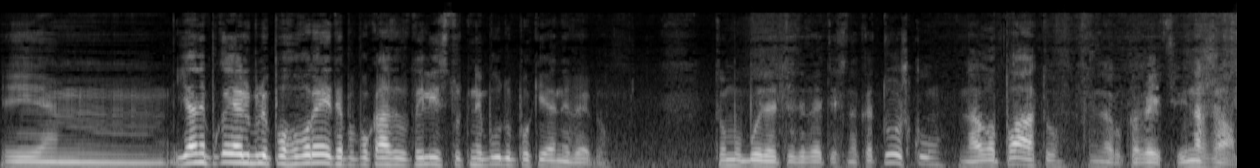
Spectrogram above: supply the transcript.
І, ем, я, не, я люблю поговорити, показувати ліс тут не буду, поки я не вибив. Тому будете дивитись на катушку, на лопату, і на рукавицю, і на жабу.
